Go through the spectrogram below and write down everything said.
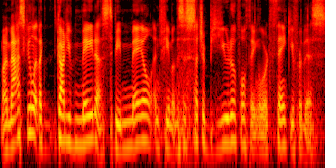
my masculine. Like, God, you've made us to be male and female. This is such a beautiful thing, Lord. Thank you for this.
